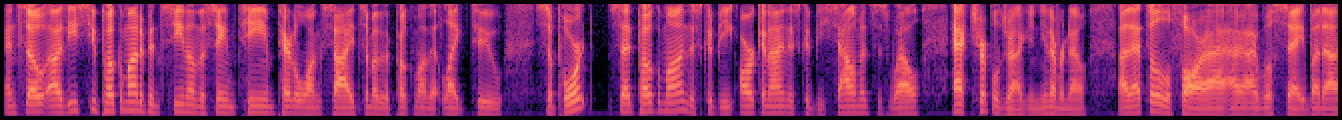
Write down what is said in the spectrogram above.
And so uh, these two Pokemon have been seen on the same team, paired alongside some other Pokemon that like to support said Pokemon. This could be Arcanine, this could be Salamence as well. Heck, Triple Dragon, you never know. Uh, that's a little far, I, I, I will say. But uh,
